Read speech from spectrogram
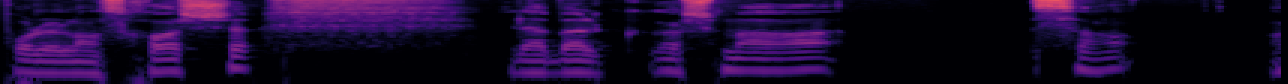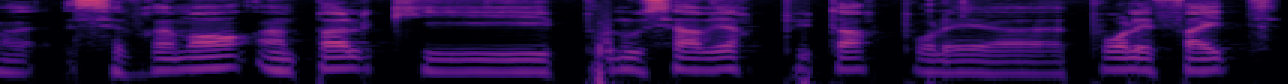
pour le lance-roche, la balle cauchemar, 100 c'est vraiment un pal qui peut nous servir plus tard pour les, euh, pour les fights.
